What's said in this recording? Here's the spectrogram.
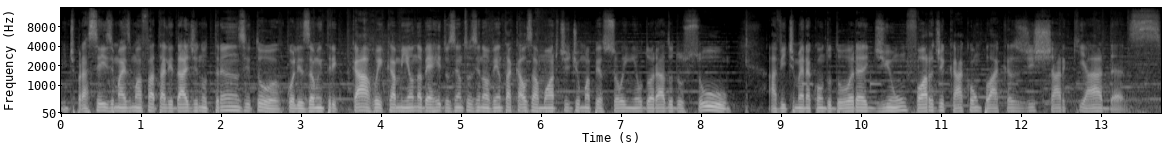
20 para 6 e mais uma fatalidade no trânsito. Colisão entre carro e caminhão na BR-290 causa a morte de uma pessoa em Eldorado do Sul. A vítima era condutora de um Ford K com placas de charqueadas.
